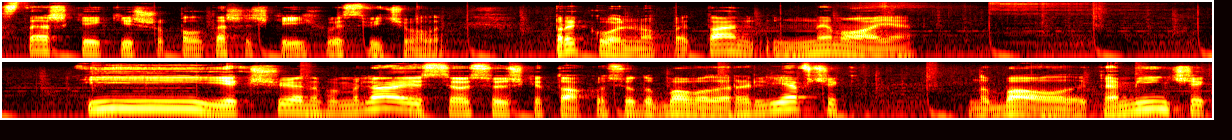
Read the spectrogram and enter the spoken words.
СТшки якісь, щоб ЛТшечки їх висвічували. Прикольно, питань немає. І якщо я не помиляюся, ось очки так, ось додали рельєфчик, додали камінчик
